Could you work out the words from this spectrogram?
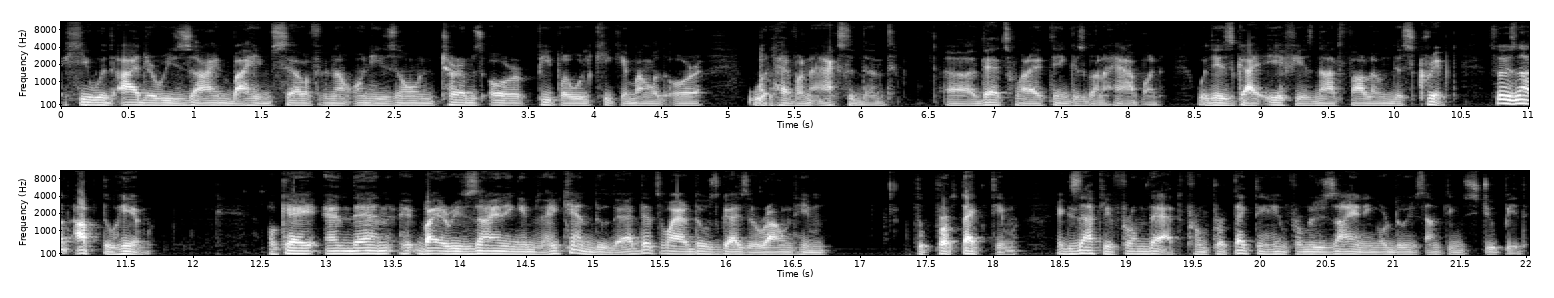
he would either resign by himself you know, on his own terms, or people will kick him out, or will have an accident. Uh, that's what I think is going to happen with this guy if he's not following the script. So it's not up to him. Okay, and then by resigning him, he can't do that. That's why those guys around him to protect him exactly from that, from protecting him from resigning or doing something stupid,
